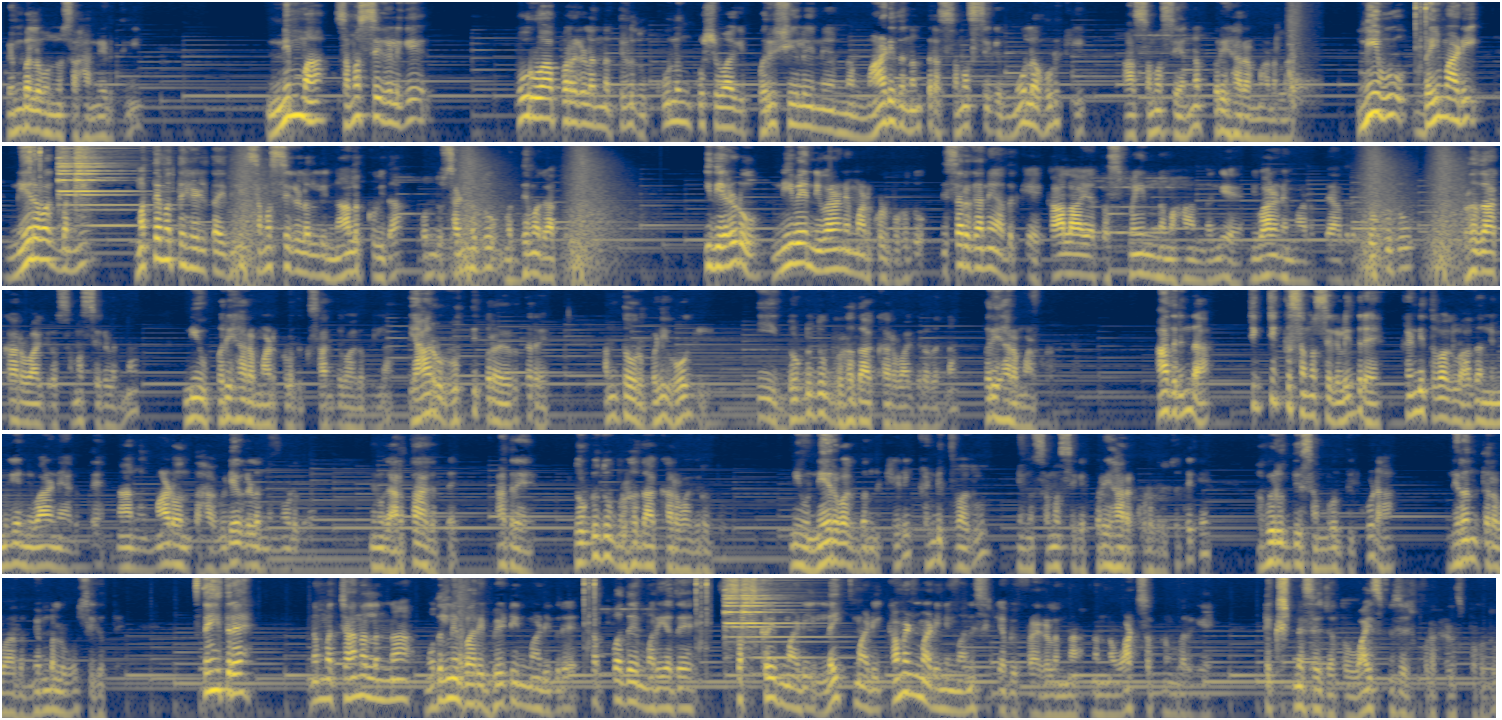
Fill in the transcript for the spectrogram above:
ಬೆಂಬಲವನ್ನು ಸಹ ನೀಡ್ತೀನಿ. ನಿಮ್ಮ ಸಮಸ್ಯೆಗಳಿಗೆ ಪೂರ್ವಾಪರಗಳನ್ನು ತಿಳಿದು ಕೂಲಂಕುಷವಾಗಿ ಪರಿಶೀಲನೆಯನ್ನು ಮಾಡಿದ ನಂತರ ಸಮಸ್ಯೆಗೆ ಮೂಲ ಹುಡುಕಿ ಆ ಸಮಸ್ಯೆಯನ್ನು ಪರಿಹಾರ ಮಾಡಲ್ಲ ನೀವು ದಯಮಾಡಿ ನೇರವಾಗಿ ಬನ್ನಿ. ಮತ್ತೆ ಮತ್ತೆ ಹೇಳ್ತಾ ಇದ್ದೀನಿ, ಸಮಸ್ಯೆಗಳಲ್ಲಿ ನಾಲ್ಕು ವಿಧ, ಒಂದು ಸಣ್ಣದು, ಮಧ್ಯಮ ಗಾತ್ರ. ಇದೆರಡು ನೀವೇ ನಿವಾರಣೆ ಮಾಡ್ಕೊಳ್ಬಹುದು. ನಿಸರ್ಗನೇ ಅದಕ್ಕೆ ಕಾಲಾಯ ತಸ್ಮೈನ್ ನಮಃ ಅಂದಂಗೆ ನಿವಾರಣೆ ಮಾಡುತ್ತೆ. ಆದರೆ ದೊಡ್ಡದು ಬೃಹದಾಕಾರವಾಗಿರೋ ಸಮಸ್ಯೆಗಳನ್ನು ನೀವು ಪರಿಹಾರ ಮಾಡ್ಕೊಳ್ಳೋದಕ್ಕೆ ಸಾಧ್ಯವಾಗೋದಿಲ್ಲ. ಯಾರು ವೃತ್ತಿಪರ ಇರ್ತಾರೆ, ಅಂಥವ್ರ ಬಳಿ ಹೋಗಿ ಈ ದೊಡ್ಡದು ಬೃಹದಾಕಾರವಾಗಿರೋದನ್ನು ಪರಿಹಾರ ಮಾಡ್ಕೊಳ್ಬೇಕು. ಆದ್ದರಿಂದ ಚಿಕ್ಕ ಚಿಕ್ಕ ಸಮಸ್ಯೆಗಳಿದ್ದರೆ ಖಂಡಿತವಾಗ್ಲೂ ಅದನ್ನು ನಿಮಗೆ ನಿವಾರಣೆ ಆಗುತ್ತೆ. ನಾನು ಮಾಡುವಂತಹ ವಿಡಿಯೋಗಳನ್ನು ನೋಡಿದ್ರೆ ನಿಮಗೆ ಅರ್ಥ ಆಗುತ್ತೆ. ಆದರೆ ದೊಡ್ಡದು ಬೃಹದಾಕಾರವಾಗಿರೋದು ನೀವು ನೇರವಾಗಿ ಬಂದು ಕೇಳಿ ಖಂಡಿತವಾಗಲೂ ನಿಮ್ಮ ಸಮಸ್ಯೆಗೆ ಪರಿಹಾರ ಕೊಡೋದ್ರ ಜೊತೆಗೆ ಅಭಿವೃದ್ಧಿ ಸಮೃದ್ಧಿ ಕೂಡ ನಿರಂತರವಾದ ಬೆಂಬಲವೂ ಸಿಗುತ್ತೆ. ಸ್ನೇಹಿತರೆ, ನಮ್ಮ ಚಾನಲನ್ನು ಮೊದಲನೇ ಬಾರಿ ಭೇಟಿ ಮಾಡಿದರೆ ತಪ್ಪದೇ ಮರೆಯದೆ ಸಬ್ಸ್ಕ್ರೈಬ್ ಮಾಡಿ, ಲೈಕ್ ಮಾಡಿ, ಕಮೆಂಟ್ ಮಾಡಿ ನಿಮ್ಮ ಅನಿಸಿಕೆ ಅಭಿಪ್ರಾಯಗಳನ್ನು ನನ್ನ ವಾಟ್ಸಪ್ ನಂಬರ್ಗೆ ಟೆಕ್ಸ್ಟ್ ಮೆಸೇಜ್ ಅಥವಾ ವಾಯ್ಸ್ ಮೆಸೇಜ್ ಕೂಡ ಕಳಿಸಬಹುದು.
